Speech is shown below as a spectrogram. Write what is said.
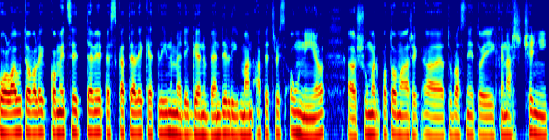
kolautovali komici Temi Pescatelli, Kathleen Madigan, Wendy Lehman a Patrice O'Neill. Eh, Schumer potom eh, řek, to vlastně to jejich nařčení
